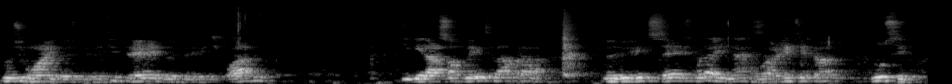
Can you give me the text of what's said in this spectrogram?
continuar em 2023, 2024 e virar somente lá para 2026, por aí, né? Agora a gente entra no ciclo.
